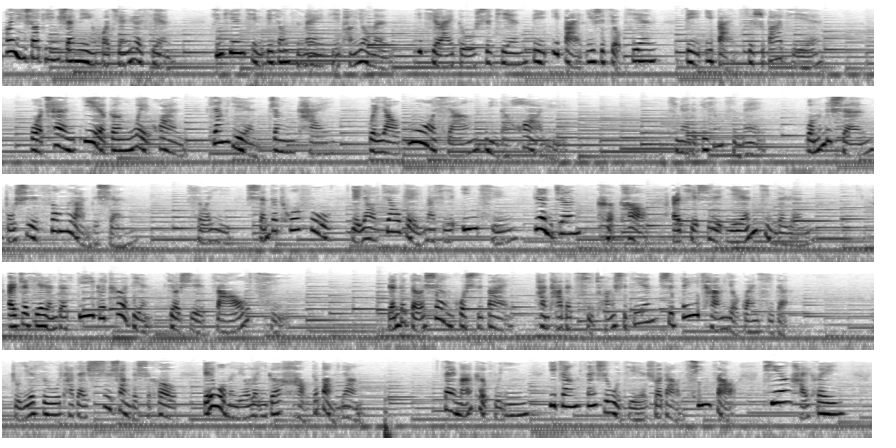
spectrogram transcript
欢迎收听生命活泉热线。今天，请弟兄姊妹及朋友们一起来读诗篇第一百一十九篇第一百四十八节。我趁夜更未换，将眼睁开，为要默想你的话语。亲爱的弟兄姊妹，我们的神不是松懒的神，所以。神的托付也要交给那些殷勤、认真、可靠，而且是严谨的人。而这些人的第一个特点就是早起。人的得胜或失败，和他的起床时间是非常有关系的。主耶稣他在世上的时候，给我们留了一个好的榜样。在马可福音一章三十五节说到，清早天还黑，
